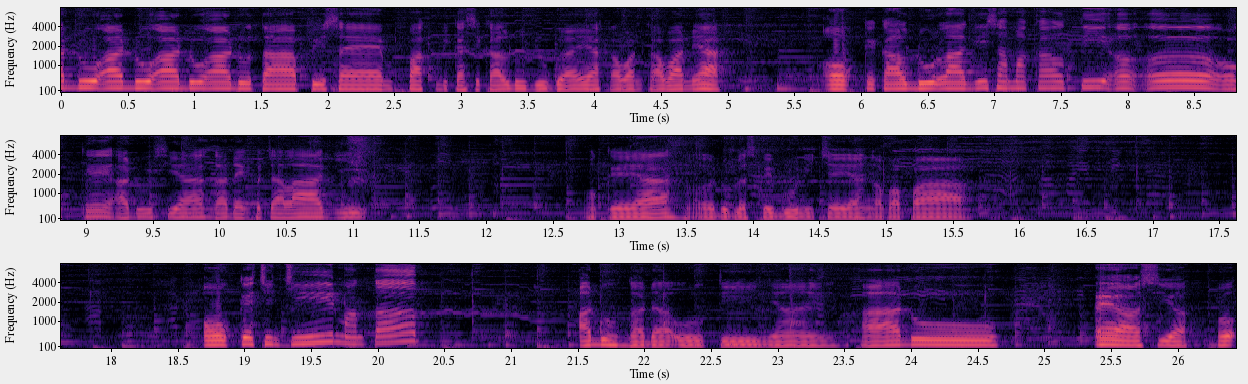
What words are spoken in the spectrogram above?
Aduh aduh aduh aduh Tapi sempak dikasih kaldu juga ya kawan-kawan ya. Oke kaldu lagi sama kalti eh, -e. Oke aduh sih ya nggak ada yang pecah lagi. Oke ya uh, 12 ribu nih ya nggak apa-apa. Oke cincin mantap. Aduh nggak ada ultinya Aduh eh Asia. Oh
